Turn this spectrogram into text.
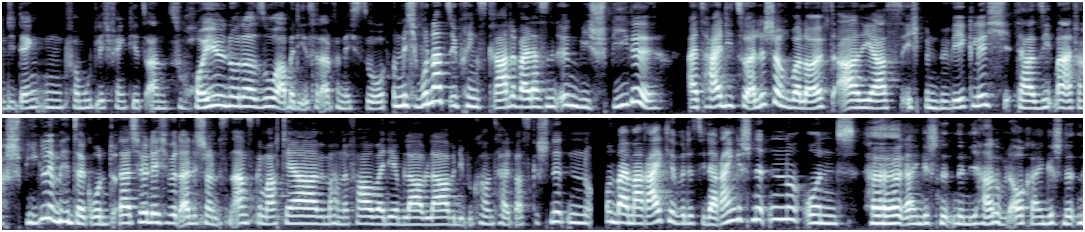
Die denken, vermutlich fängt die jetzt an zu heulen oder so, aber die ist halt einfach nicht so. Und mich wundert es übrigens gerade, weil das sind irgendwie Spiegel als Heidi zu Alicia rüberläuft, alias ich bin beweglich, da sieht man einfach Spiegel im Hintergrund. Natürlich wird Alicia ein bisschen Angst gemacht, ja, wir machen eine Farbe bei dir, bla bla, aber die bekommt halt was geschnitten. Und bei Mareike wird es wieder reingeschnitten und reingeschnitten in die Haare wird auch reingeschnitten.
